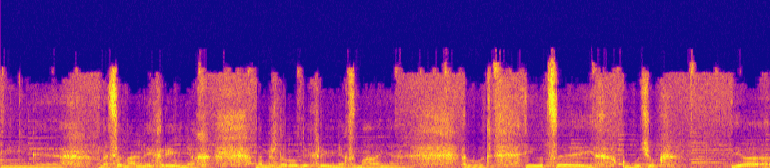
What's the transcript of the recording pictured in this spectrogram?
е, національних рівнях, на міжнародних рівнях змагання. От. І оцей кубочок, я,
